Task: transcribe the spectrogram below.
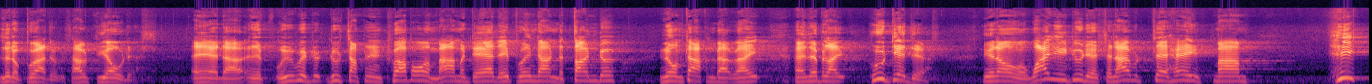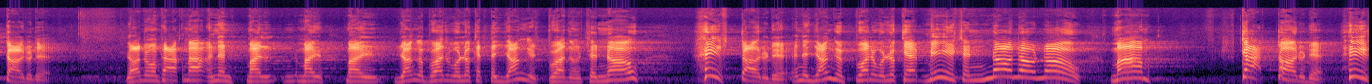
little brothers, I was the oldest. And uh, if we would do something in trouble and mom and dad, they bring down the thunder. You know what I'm talking about, right? And they'd be like, who did this? You know, why do you do this? And I would say, hey, mom, he started it. Y'all know what I'm talking about? And then my, my, my younger brother would look at the youngest brother and say, no, he started it. And the youngest brother would look at me and say, no, no, no, mom, Scott started it. He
